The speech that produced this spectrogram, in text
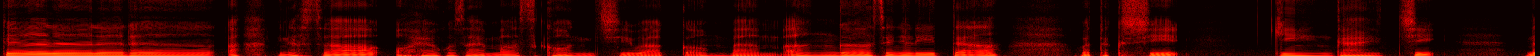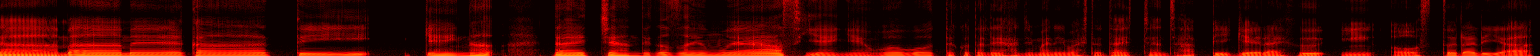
タラララ。あ、皆さん、おはようございます。こんにちは、こんばん、マンゴーセニョリータ。私、銀河一、生めかティー、ゲイの大ちゃんでございます。イェイイェイウォーウォーってことで始まりました大ちゃんズハッピーゲイライフ in オーストラリア。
